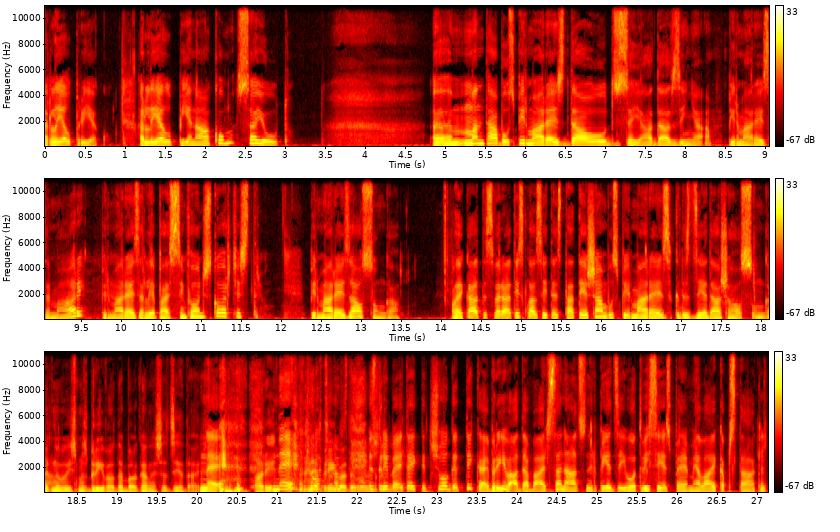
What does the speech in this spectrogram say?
ar lielu prieku, ar lielu pienākumu sajūtu. Um, man tā būs pirmā reize daudzajādā ziņā. Pirmā reize ar Māri, pirmā reize ar Liepājas simfonisko orķestri, pirmā reize Alsungā. Lai kā tas varētu izklausīties, tā tiešām būs pirmā reize, kad es dziedāšu Alsungā. Bet, nu, vismaz brīvā dabā gan esat dziedājis. Nē, arī Nē, protams, Nē, es gribēju teikt, ka šogad tikai brīvā dabā ir sanācis un ir piedzīvot visi iespējamie laikapstākļi.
